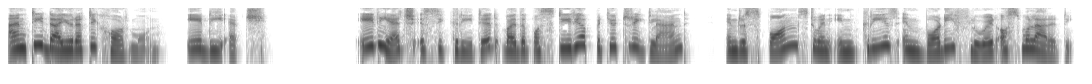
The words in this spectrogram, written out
antidiuretic hormone, ADH. ADH is secreted by the posterior pituitary gland in response to an increase in body fluid osmolarity.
